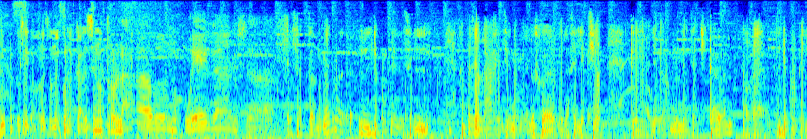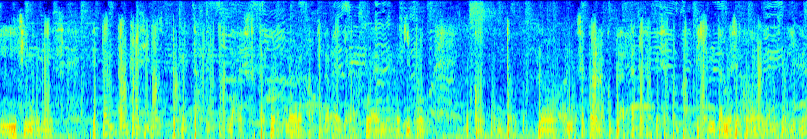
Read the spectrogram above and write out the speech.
Los jugadores andan con la cabeza en otro lado, no juegan, o sea. Exacto, yo, yo creo que es el. Antes hablaba del síndrome de los jugadores de la selección que al llegar al mundial se achicaban. Ahora, yo creo que el síndrome es. Están tan crecidos porque están en otros lados, están jugando en Europa, que a la hora de llegar a jugar en un equipo conjunto no, no se pueden acoplar. Antes, aunque sea compartían tal vez el jugador en la misma liga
